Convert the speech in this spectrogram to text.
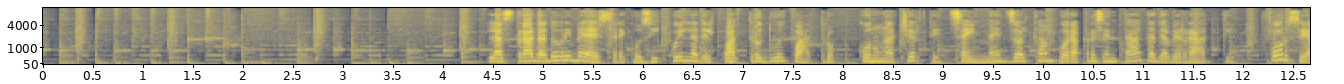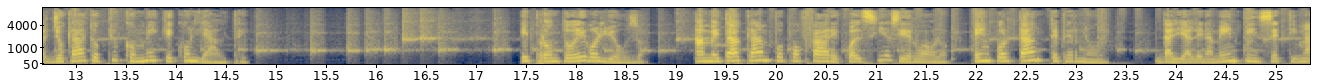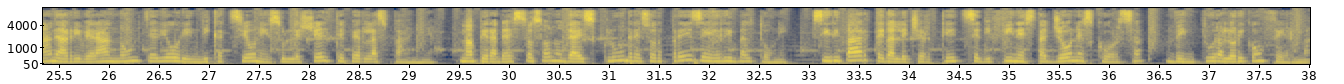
La strada dovrebbe essere così quella del 4-2-4, con una certezza in mezzo al campo rappresentata da Verratti, forse ha giocato più con me che con gli altri. È pronto e voglioso. A metà campo può fare qualsiasi ruolo, è importante per noi. Dagli allenamenti in settimana arriveranno ulteriori indicazioni sulle scelte per la Spagna, ma per adesso sono da escludere sorprese e ribaltoni. Si riparte dalle certezze di fine stagione scorsa, Ventura lo riconferma.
